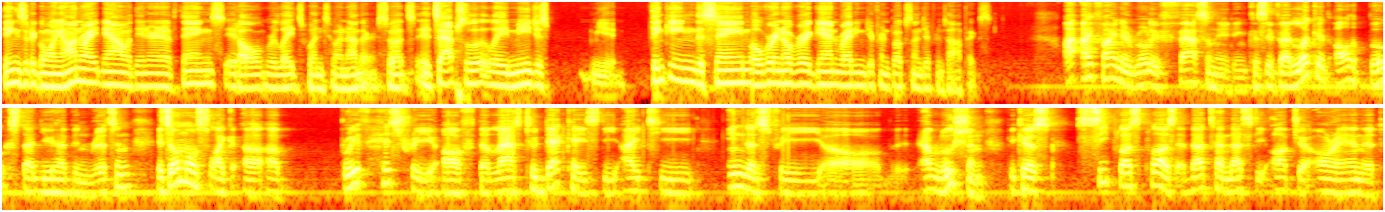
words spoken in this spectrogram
things that are going on right now with the Internet of Things, it all relates one to another. So it's it's absolutely me just thinking the same over and over again, writing different books on different topics. I, I find it really fascinating because if I look at all the books that you have been written, it's almost like a, a brief history of the last two decades, the IT industry uh, evolution because C++ at that time, that's the object-oriented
